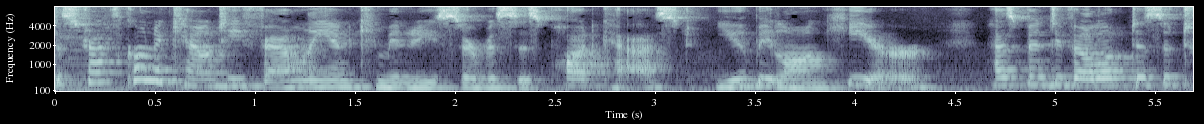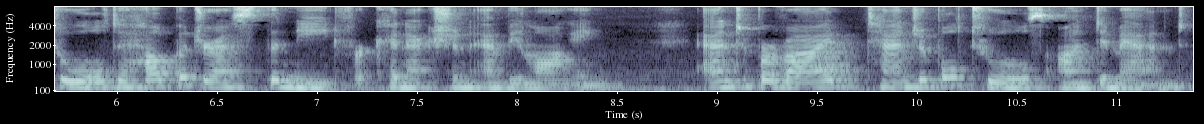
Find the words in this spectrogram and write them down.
The Strathcona County Family and Community Services podcast, You Belong Here, has been developed as a tool to help address the need for connection and belonging, and to provide tangible tools on demand.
